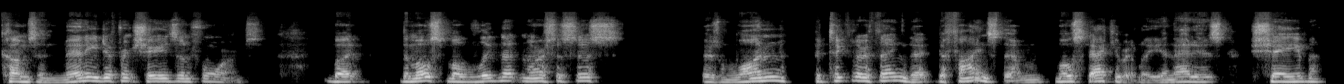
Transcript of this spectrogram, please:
comes in many different shades and forms. But the most malignant narcissists, there's one particular thing that defines them most accurately, and that is shamelessness.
